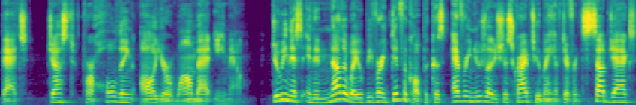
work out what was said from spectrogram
that's just for holding all your Wombat email. Doing this in another way would be very difficult because every newsletter you subscribe to may have different subjects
